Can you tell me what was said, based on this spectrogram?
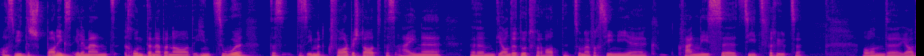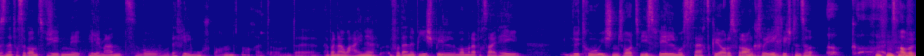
als weiteres Spannungselement kommt dann eben noch hinzu, dass, dass immer die Gefahr besteht, dass einer ähm, die andere dort verraten, um einfach seine äh, Gefängniszeit zu verkürzen. Und äh, ja, das sind einfach so ganz verschiedene Elemente, wo, den Film auch spannend machen. Und äh, eben auch eine von diesen Beispielen, wo man einfach sagt, hey, Le Trou ist ein Schwarz-Weiß-Film aus den 60er Jahren aus Frankreich, ist dann so, oh Gott, aber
